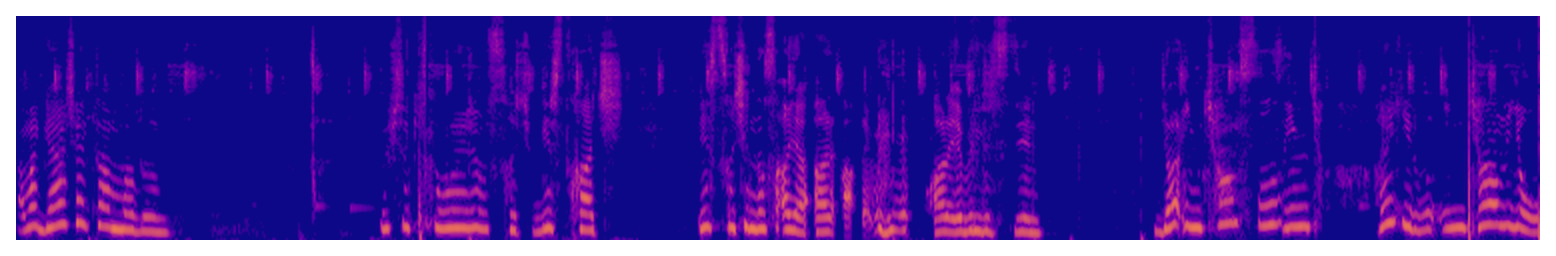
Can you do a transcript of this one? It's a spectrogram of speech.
Ama gerçekten malım. 3 dakika boyunca bir saç, bir saç, bir saçı nasıl aya, ar, arayabilirsin? Ya imkansız, imkan. Hayır, bunun imkanı yok.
